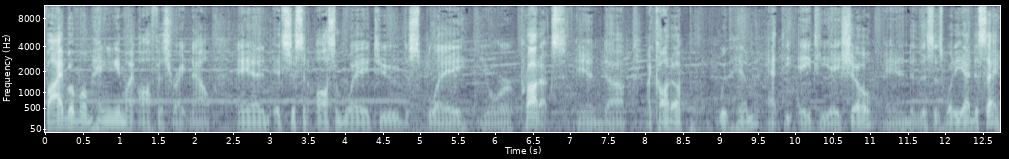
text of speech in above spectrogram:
five of them hanging in my office right now. And it's just an awesome way to display your products. And uh, I caught up with him at the ATA show, and this is what he had to say.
